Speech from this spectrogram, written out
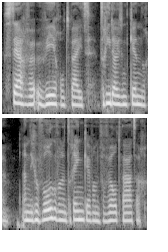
sterven wereldwijd 3000 kinderen aan de gevolgen van het drinken van vervuild water.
